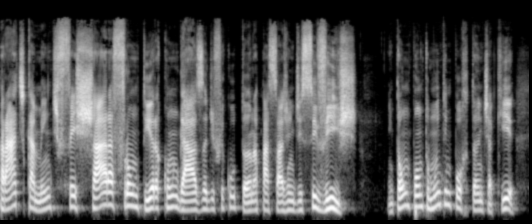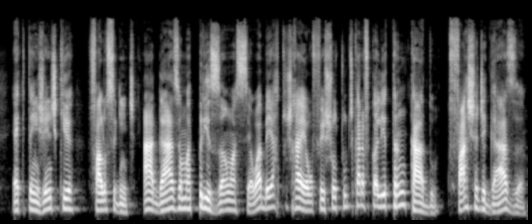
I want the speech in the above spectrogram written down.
praticamente fechar a fronteira com Gaza, dificultando a passagem de civis. Então, um ponto muito importante aqui é que tem gente que fala o seguinte: a Gaza é uma prisão a céu aberto, Israel fechou tudo, os caras ficam ali trancado. Faixa de Gaza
